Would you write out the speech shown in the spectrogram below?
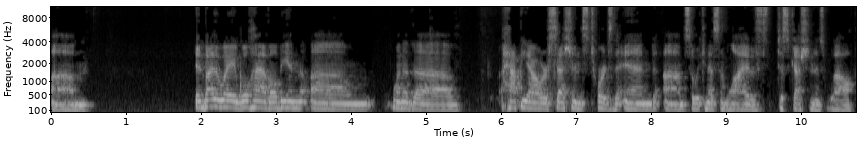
Um, and by the way, we'll have, I'll be in um, one of the happy hour sessions towards the end um, so we can have some live discussion as well.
